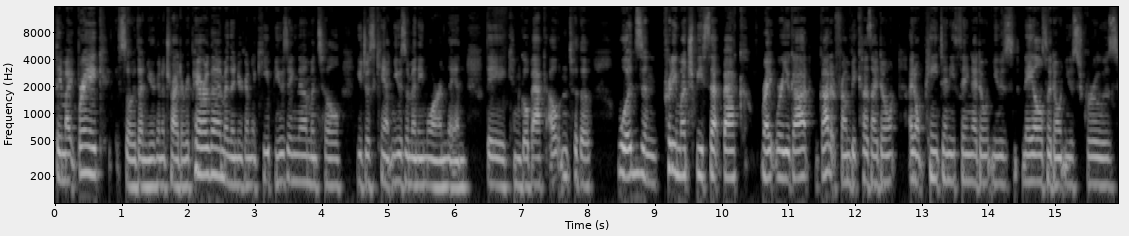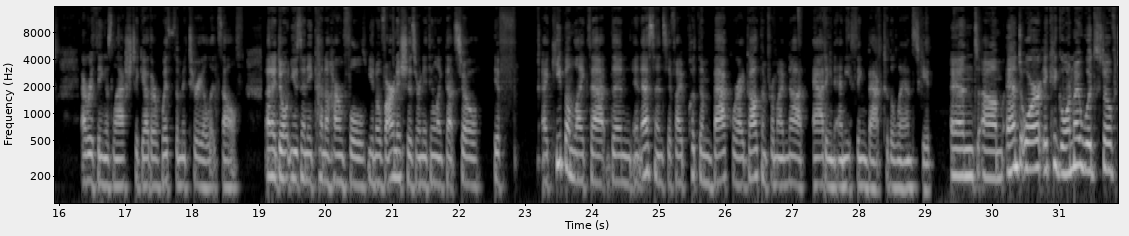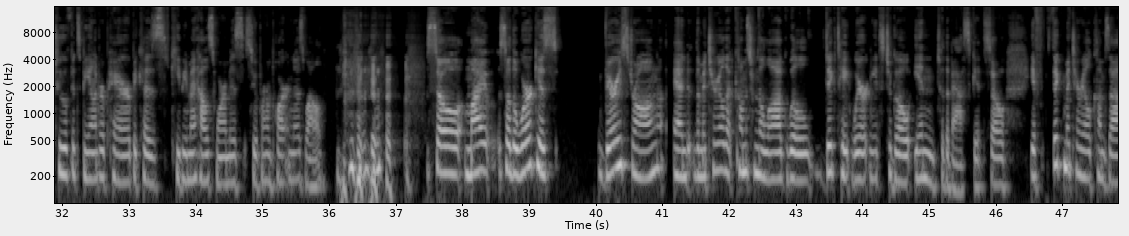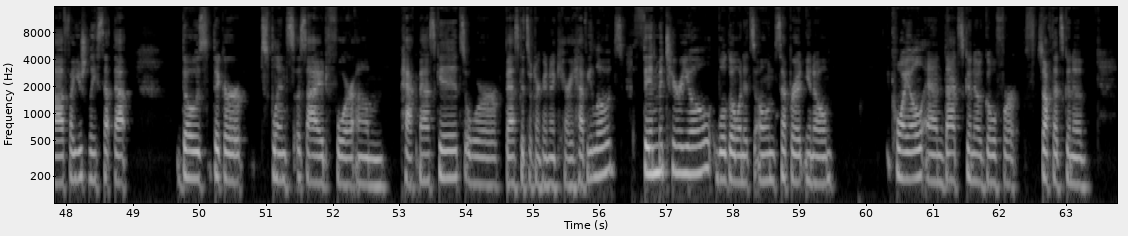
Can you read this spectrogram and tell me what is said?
They might break. So then you're going to try to repair them and then you're going to keep using them until you just can't use them anymore. And then they can go back out into the woods and pretty much be set back right where you got got it from because I don't I don't paint anything. I don't use nails. I don't use screws. Everything is lashed together with the material itself, and I don't use any kind of harmful you know varnishes or anything like that. So if I keep them like that, then in essence, if I put them back where I got them from, I'm not adding anything back to the landscape and um, and or it could go on my wood stove too if it's beyond repair because keeping my house warm is super important as well so my so the work is very strong and the material that comes from the log will dictate where it needs to go into the basket. So if thick material comes off i usually set that those thicker splints aside for um, pack baskets or baskets that are going to carry heavy loads. Thin material will go in its own separate you know coil and that's going to go for stuff that's going to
